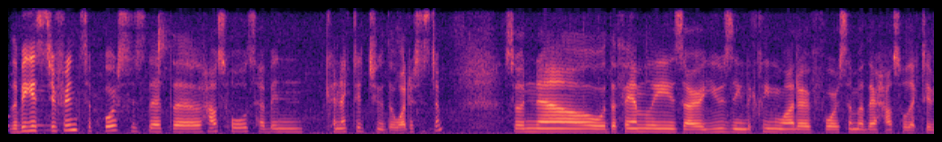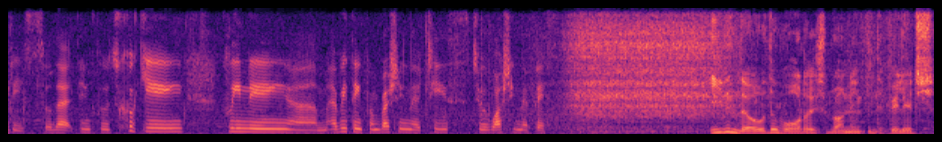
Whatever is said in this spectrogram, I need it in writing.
The biggest difference, of course, is that the households have been connected to the water system. So now the families are using the clean water for some of their household activities. So that includes cooking, cleaning, um, everything from brushing their teeth to washing their face. Even though the water is running in the village,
